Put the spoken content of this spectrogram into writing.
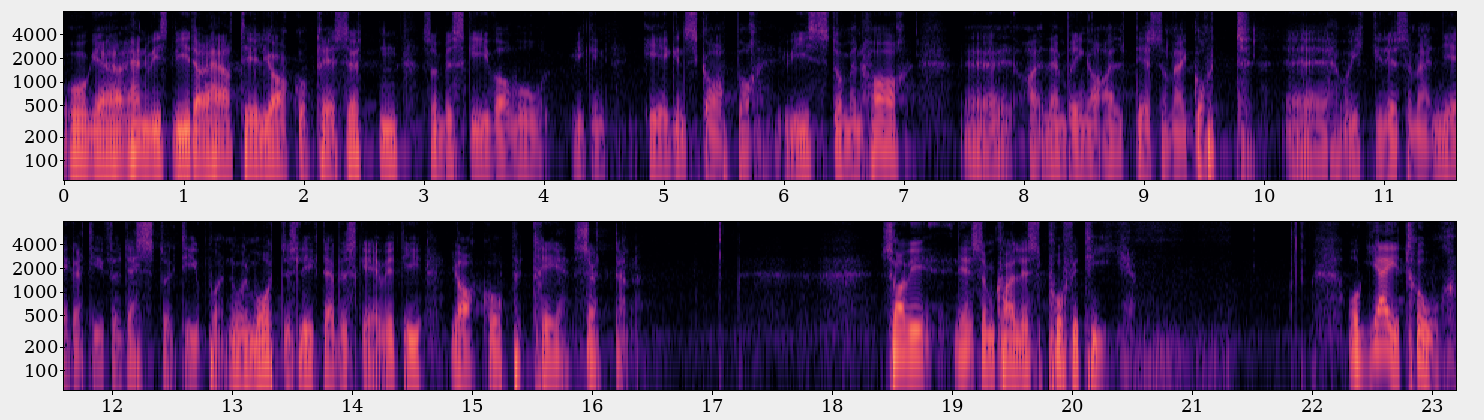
Og Jeg har henvist videre her til Jakob 3,17, som beskriver hvor, hvilke egenskaper visdommen har. Eh, den bringer alt det som er godt, eh, og ikke det som er negativt og destruktivt på noen måte, slik det er beskrevet i Jakob 3, 17. Så har vi det som kalles profeti. Og jeg tror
